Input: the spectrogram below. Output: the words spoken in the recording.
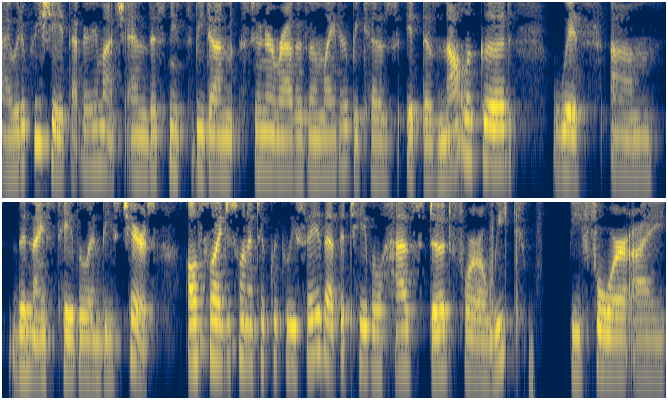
I would appreciate that very much. And this needs to be done sooner rather than later because it does not look good with um, the nice table and these chairs. Also, I just wanted to quickly say that the table has stood for a week before I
